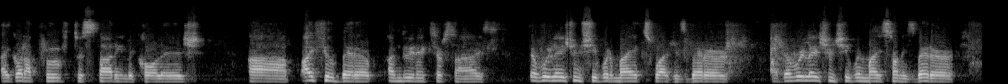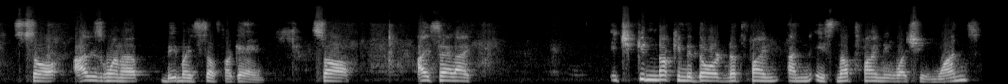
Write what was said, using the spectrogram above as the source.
I got approved to study in the college. Uh, I feel better. I'm doing exercise. The relationship with my ex-wife is better. The relationship with my son is better. So I just want to be myself again. So I say like, if she can knock in the door, not find and is not finding what she wants,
